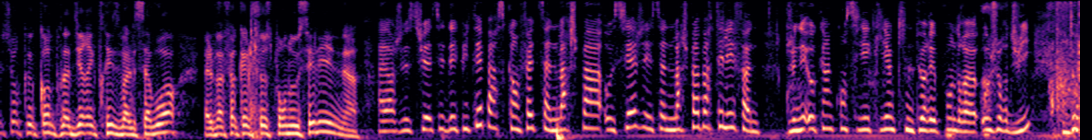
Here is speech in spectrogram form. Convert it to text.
Je suis sûr que quand la directrice va le savoir, elle va faire quelque chose pour nous, Céline. Alors je suis assez députée parce qu'en fait ça ne marche pas au siège et ça ne marche pas par téléphone. Je n'ai aucun conseiller client qui ne peut répondre euh, aujourd'hui. Donc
